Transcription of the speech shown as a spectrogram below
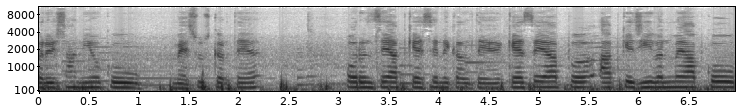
परेशानियों को महसूस करते हैं और उनसे आप कैसे निकलते हैं। कैसे आप आपके जीवन में आपको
